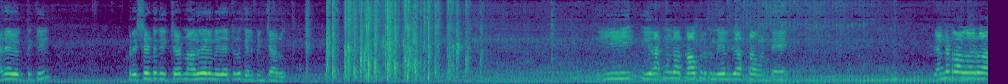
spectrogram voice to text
అనే వ్యక్తికి ప్రెసిడెంట్గా ఇచ్చాడు నాలుగు వేల మెజార్టీతో గెలిపించారు. ఈ ఈ రకంగా కాపులకు మేలు చేస్తూ ఉంటే వెంకట్రావు గారు ఆ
